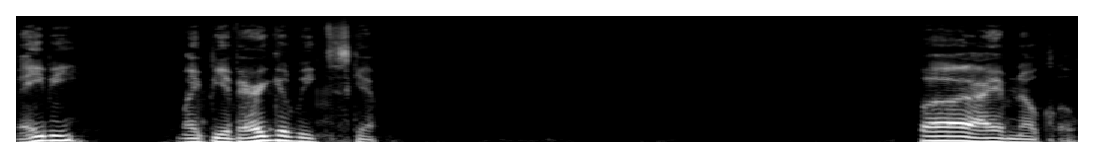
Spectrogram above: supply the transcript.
Maybe. Might be a very good week to skip. But I have no clue.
